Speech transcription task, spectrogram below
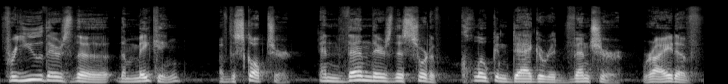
For you, there's the the making of the sculpture, and then there's this sort of cloak and dagger adventure, right? Of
